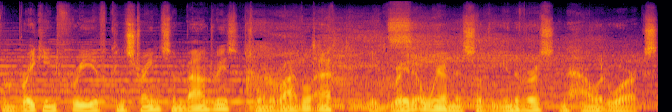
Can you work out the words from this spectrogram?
from breaking free of constraints and boundaries to an arrival at a greater awareness of the universe and how it works.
